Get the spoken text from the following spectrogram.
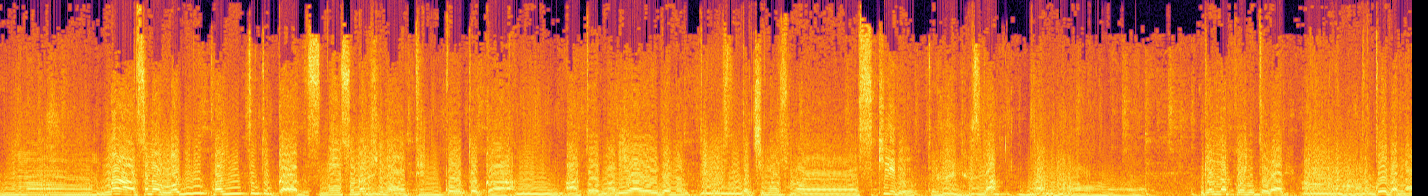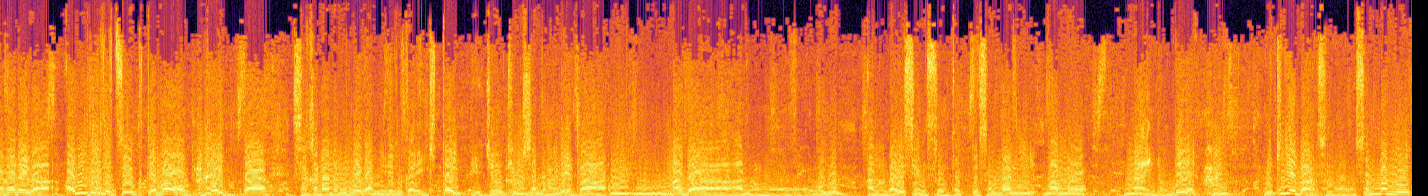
うーん。まあその潜るポイントとかはですねその日の天候とか、ん。あと乗り合いで乗ってる人たちのそのスキルというんですか、はい。はい。あのーいろんなポイントがあって例えば流れがある程度強くても、こういった魚の群れが見れるから行きたいっていう状況者もいれば、まだあのあのライセンスを取ってそんなに間もないので、できればそのそんなに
